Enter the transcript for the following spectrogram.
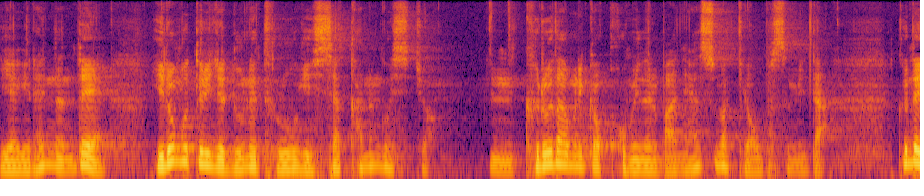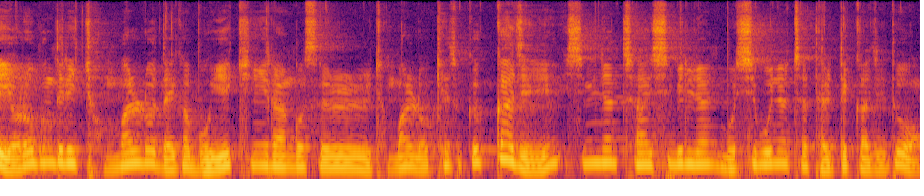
이야기를 했는데 이런 것들이 이제 눈에 들어오기 시작하는 것이죠. 음, 그러다 보니까 고민을 많이 할 수밖에 없습니다. 근데 여러분들이 정말로 내가 모이에킹이라는 것을 정말로 계속 끝까지 10년차, 11년, 뭐 15년차 될 때까지도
